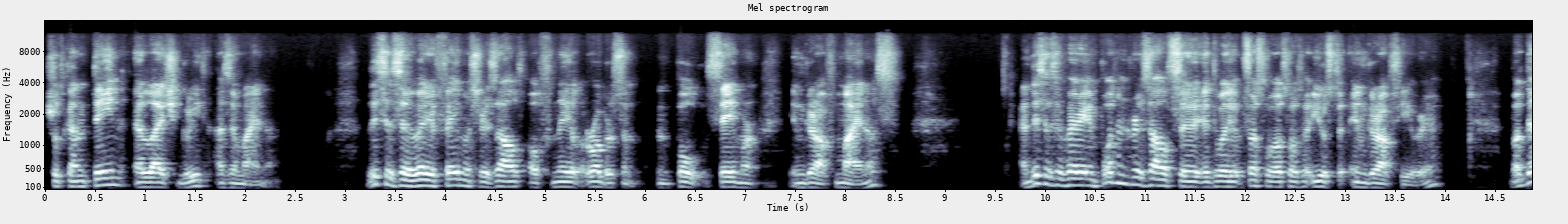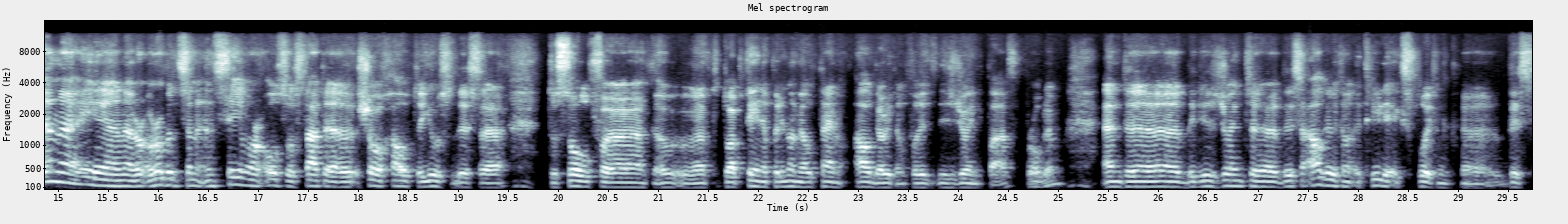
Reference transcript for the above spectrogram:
should contain a large grid as a minor this is a very famous result of Neil Robertson and Paul Seymour in graph minors. And this is a very important result. Uh, it was, first of all, was used in graph theory. But then uh, Robertson and Seymour also started to uh, show how to use this uh, to solve, uh, uh, to obtain a polynomial time algorithm for the disjoint path problem. And the disjoint, this algorithm, it really exploiting this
